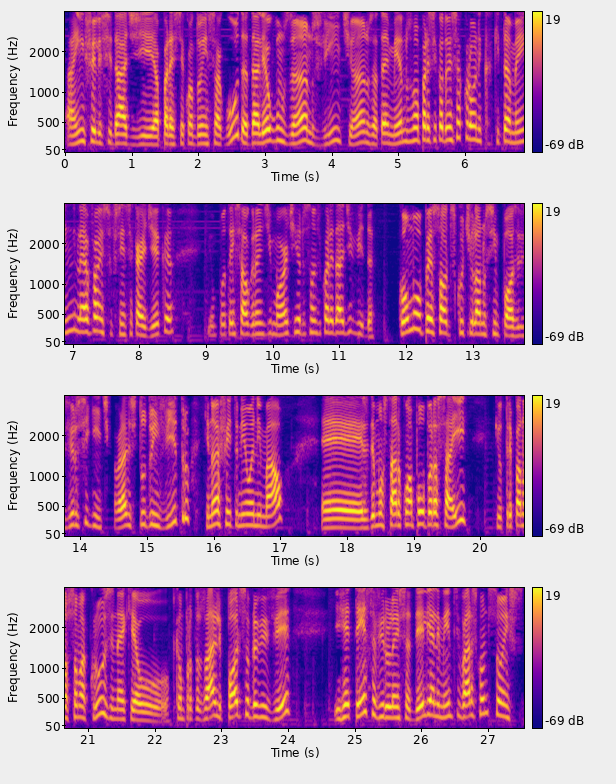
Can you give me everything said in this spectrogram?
a infelicidade de aparecer com a doença aguda, dali a alguns anos, 20 anos, até menos, vão aparecer com a doença crônica, que também leva à insuficiência cardíaca e um potencial grande de morte e redução de qualidade de vida. Como o pessoal discutiu lá no simpósio, eles viram o seguinte: na verdade, um estudo in vitro, que não é feito em nenhum animal, é, eles demonstraram com a do açaí que o Trypanosoma cruzi, né, que é o campo protozoário, ele pode sobreviver e retém essa virulência dele e alimenta em várias condições,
